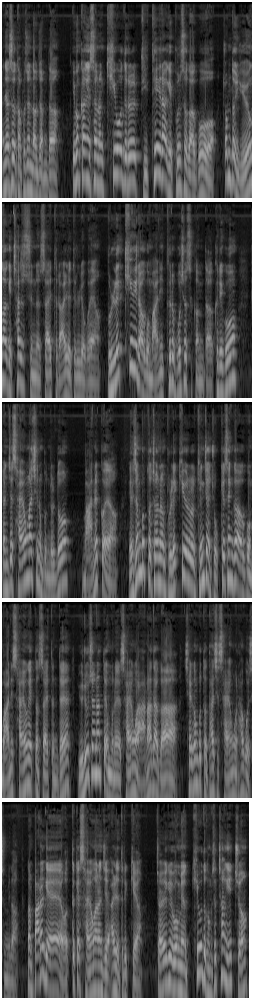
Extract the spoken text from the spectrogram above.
안녕하세요. 다포전 남자입니다. 이번 강의에서는 키워드를 디테일하게 분석하고 좀 더 유용하게 찾을 수 있는 사이트를 알려드리려고 해요. 블랙키위라고 많이 들어보셨을 겁니다. 그리고 현재 사용하시는 분들도 많을 거예요. 예전부터 저는 블랙키위를 굉장히 좋게 생각하고 많이 사용했던 사이트인데 유료 전환 때문에 사용을 안 하다가 최근부터 다시 사용을 하고 있습니다. 그럼 빠르게 어떻게 사용하는지 알려드릴게요. 자 여기 보면 키워드 검색창이 있죠.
